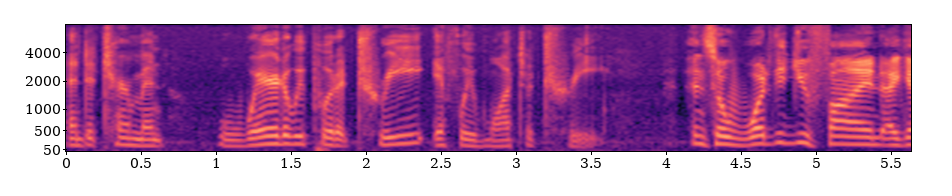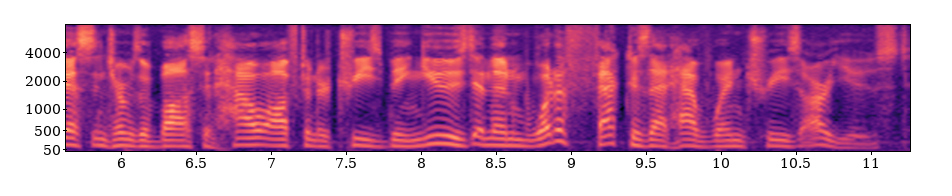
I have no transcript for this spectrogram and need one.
and determine where do we put a tree if we want a tree. And so, what did you find, I guess, in terms of Boston? How often are trees being used? And then, what effect does that have when trees are used?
